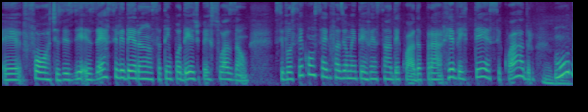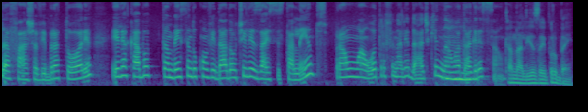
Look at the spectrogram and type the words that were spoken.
é, fortes, exerce liderança, tem poder de persuasão, se você consegue fazer uma intervenção adequada para reverter esse quadro, uhum. muda a faixa vibratória, ele acaba também sendo convidado a utilizar esses talentos para uma outra finalidade que não uhum. a da uhum. agressão. Canaliza aí para o bem.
